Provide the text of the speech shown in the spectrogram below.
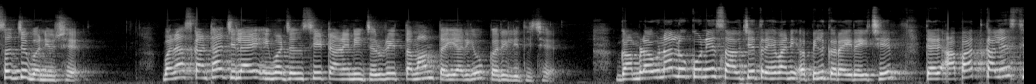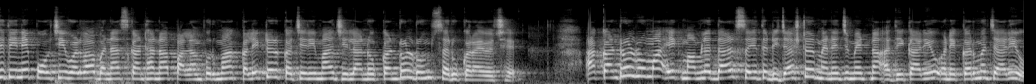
સજ્જ બન્યું છે. બનાસકાંઠા જિલ્લાએ ઇમરજન્સી ટાણેની જરૂરી તમામ તૈયારીઓ કરી લીધી છે. ગામડાઓના લોકોને સાવચેત રહેવાની અપીલ કરાઈ રહી છે. ત્યારે આપાતકાલીન સ્થિતિને પહોંચી વળવા બનાસકાંઠાના પાલનપુરમાં કલેક્ટર કચેરીમાં જિલ્લાનો કંટ્રોલ રૂમ શરૂ કરાયો છે. આ કંટ્રોલ રૂમમાં એક મામલતદાર સહિત ડિઝાસ્ટર મેનેજમેન્ટના અધિકારીઓ અને કર્મચારીઓ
